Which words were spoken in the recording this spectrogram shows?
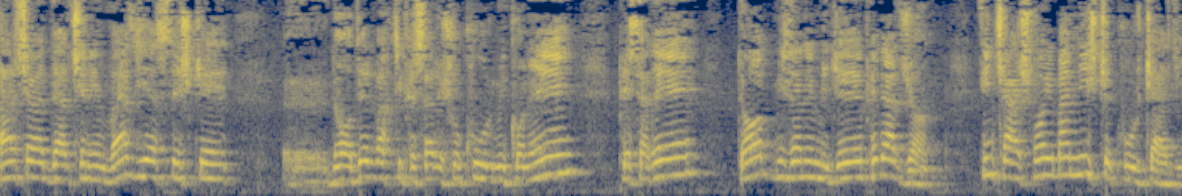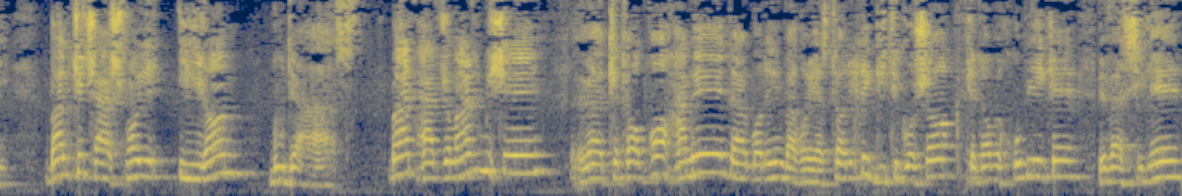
عرض شود در چنین وضعی هستش که نادر وقتی پسرش رو کور می‌کنه پسره داد می‌زنه میگه پدر جان این چشمای من نیست که کور کردی بلکه چشمای ایران بوده است. بعد هرج و مرج میشه و کتاب ها همه درباره این وقایع است. تاریخ گیتی گوشا کتاب خوبیه که به وسیله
